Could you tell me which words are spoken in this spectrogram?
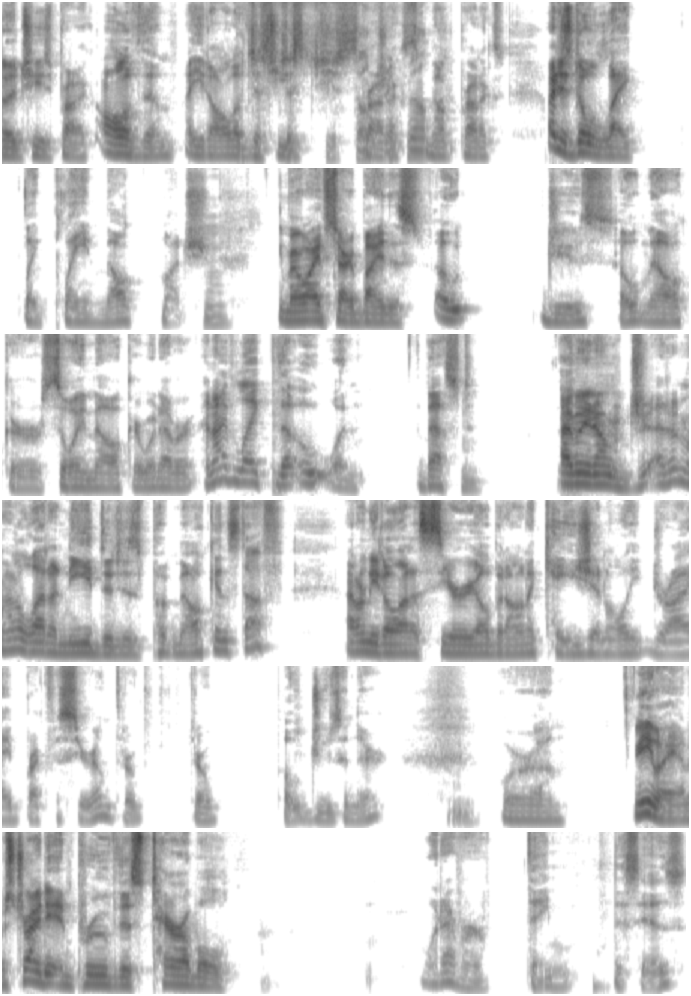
are the cheese products? All of them. I eat all of just the cheese just just products, milk. milk. products. I just don't like like plain milk much. Mm. My wife started buying this oat juice, oat milk or soy milk or whatever, and I've liked the oat one the best. Mm. I mean, I don't, I don't have a lot of need to just put milk in stuff. I don't need a lot of cereal, but on occasion I'll eat dry breakfast cereal and throw throw oat juice in there. Or um, anyway, I was trying to improve this terrible whatever thing this is,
